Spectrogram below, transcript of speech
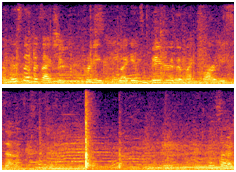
And this stuff is actually pretty, like it's bigger than like Barbie stuff. How much?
